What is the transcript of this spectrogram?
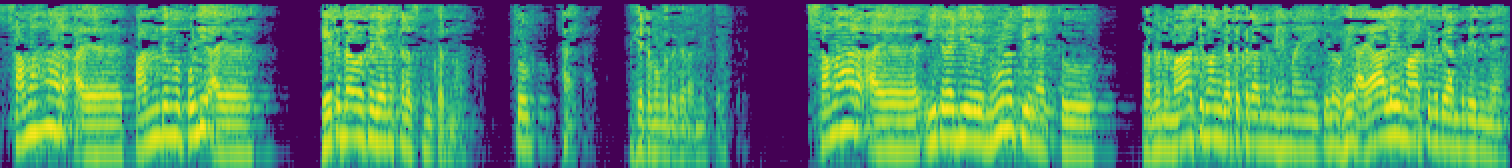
සමහර අය පන්දම පොඩි අය හෙට දවස ගැන සැලසුම් කරනවා. චොට්ටයි. හෙට මොකද කරන්න කියලා. සමහර අය ඊට වැඩිය නුවණ තියෙන ඇත්තෝ ලබන මාසෙ මං ගත කරන්නේ මෙහෙමයි කියලා ඔහේ අයාලේ මාසෙකට යන්න දෙන්නේ නැහැ.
